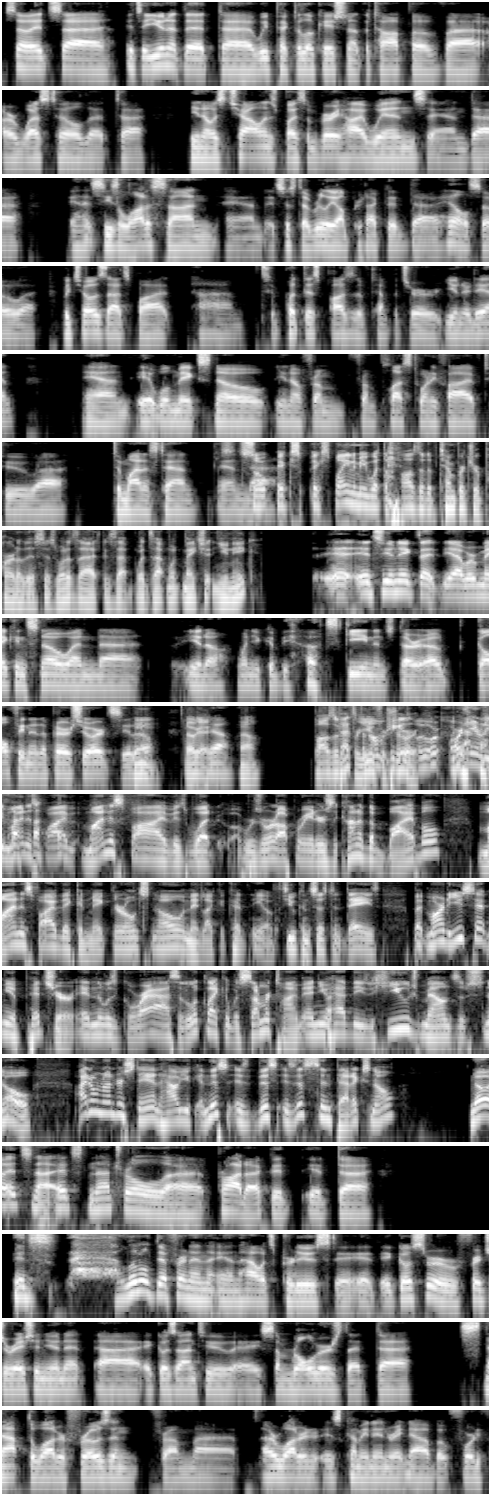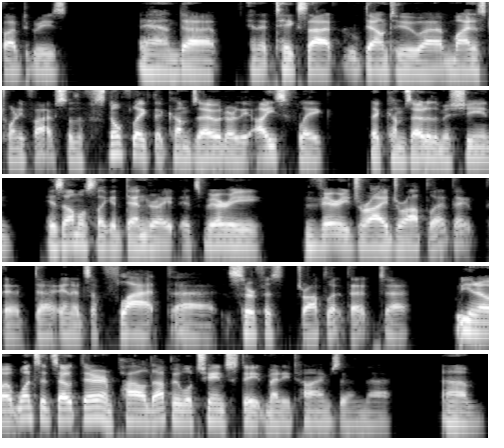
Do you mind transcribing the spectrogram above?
So it's uh, it's a unit that we picked a location at the top of our West Hill that you know is challenged by some very high winds and and it sees a lot of sun and it's just a really unprotected hill. So we chose that spot um, to put this positive temperature unit in and it will make snow, you know, from from plus 25 to uh, to minus 10. And so, uh, ex- explain to me what the positive temperature part of this is. What is that? Is that what's that? What makes it unique? It, it's unique that yeah, we're making snow when uh, you know when you could be out skiing and or out golfing in a pair of shorts. You know. Mm. Okay. Yeah. Well, positive That's for you for sure. Ordinarily, minus five, minus five is what resort operators, kind of the Bible minus five, they can make their own snow and they'd like a you know a few consistent days. But Marty, you sent me a picture and there was grass and it looked like it was summertime and you had these huge mounds of snow. I don't understand how you and this is this is this synthetic snow? No, it's not. It's natural uh, product. It it uh, it's a little different in, in how it's produced. It, it goes through a refrigeration unit. Uh, it goes onto a, some rollers that uh, snap the water frozen from uh, our water is coming in right now about 45 degrees and uh, and it takes that down to uh, minus 25 so the snowflake that comes out or the ice flake that comes out of the machine is almost like a dendrite it's very very dry droplet that that uh, and it's a flat uh, surface droplet that uh, you know once it's out there and piled up it will change state many times and um,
